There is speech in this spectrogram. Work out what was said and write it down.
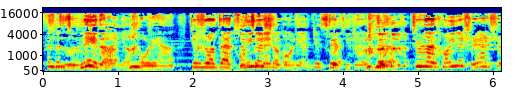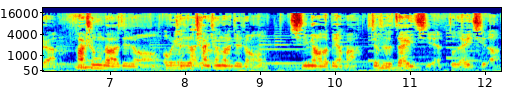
分分子子内的反应偶联，就是说在同一个偶联，这次记住了。对，就是在同一个实验室发生的这种，就是偶联就是产生的这种奇妙的变化，就是在一起走在一起的。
